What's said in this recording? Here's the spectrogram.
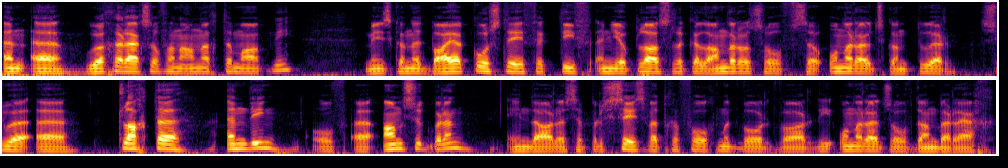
in 'n hooggeregshof aanhandig te maak nie. Mens kan dit baie koste-effektief in jou plaaslike landroshof se onderhoudskantoor so 'n klagte indien of 'n aansoek bring en daar is 'n proses wat gevolg moet word waar die onderhoudshof dan bereg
